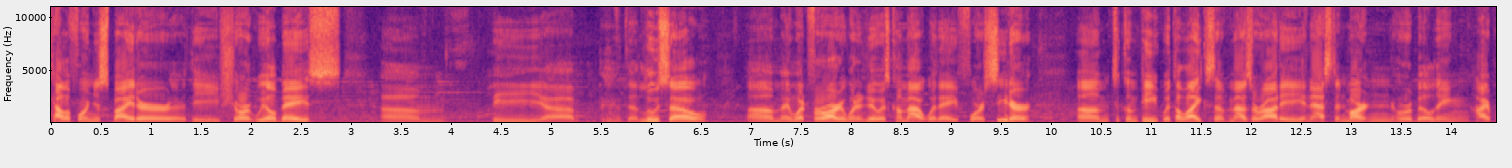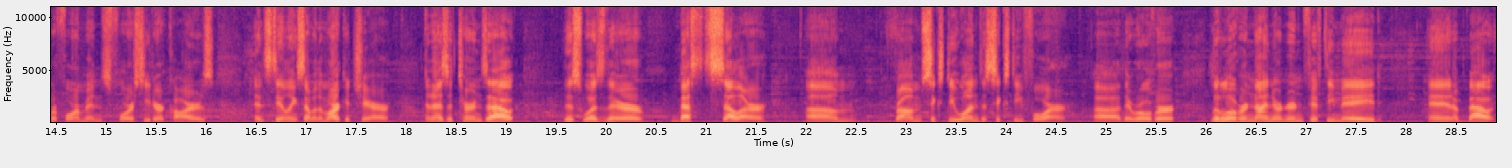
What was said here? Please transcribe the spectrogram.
California Spider, the short wheelbase, um, the, uh, the Lusso, um, and what Ferrari wanted to do is come out with a four-seater um, to compete with the likes of Maserati and Aston Martin, who are building high performance four seater cars and stealing some of the market share. And as it turns out, this was their best seller um, from 61 to 64. Uh, there were over, a little over 950 made, and about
